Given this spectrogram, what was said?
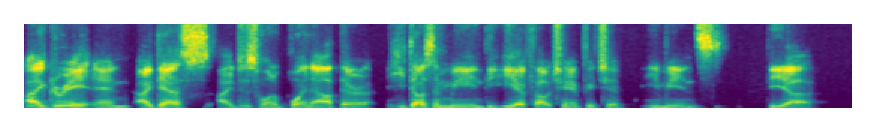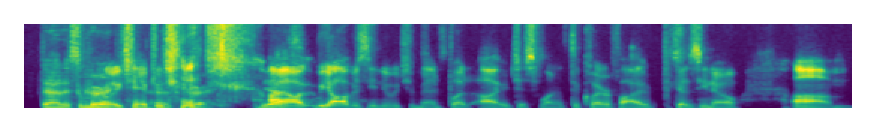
I agree, and I guess I just want to point out there he doesn't mean the EFL championship. He means the uh, that is Premier correct. League championship. Yes. I, we obviously knew what you meant, but I just wanted to clarify because you know um,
